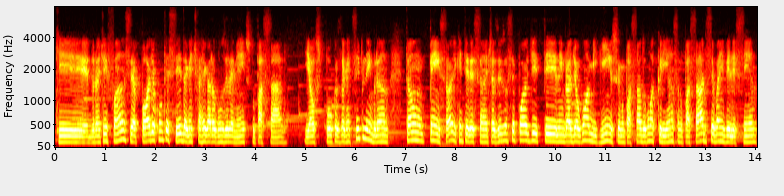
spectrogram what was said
que durante a infância pode acontecer da gente carregar alguns elementos do passado e aos poucos a gente sempre lembrando. Então pensa, olha que interessante, às vezes você pode ter lembrado de algum amiguinho seu no passado, alguma criança no passado, e você vai envelhecendo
